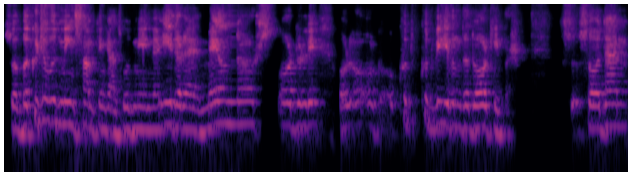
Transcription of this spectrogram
So bakıcı would mean something else, would mean either a male nurse, orderly, or, or, or could, could be even the doorkeeper. So, so, then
